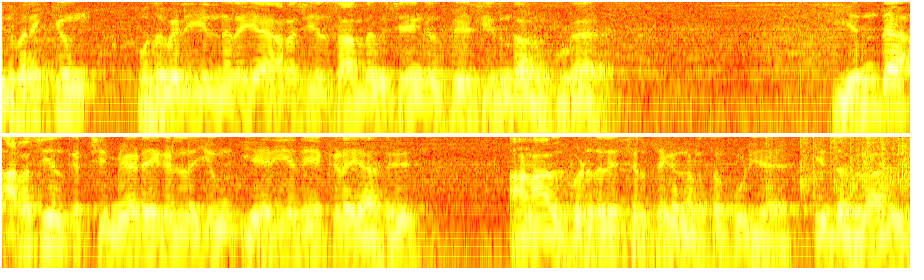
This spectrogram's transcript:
இதுவரைக்கும் பொதுவெளியில் நிறைய அரசியல் சார்ந்த விஷயங்கள் பேசியிருந்தாலும் கூட எந்த அரசியல் கட்சி மேடைகள்லையும் ஏறியதே கிடையாது. ஆனால் விடுதலை சிறுத்தைகள் நடத்தக்கூடிய இந்த விழாவில்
